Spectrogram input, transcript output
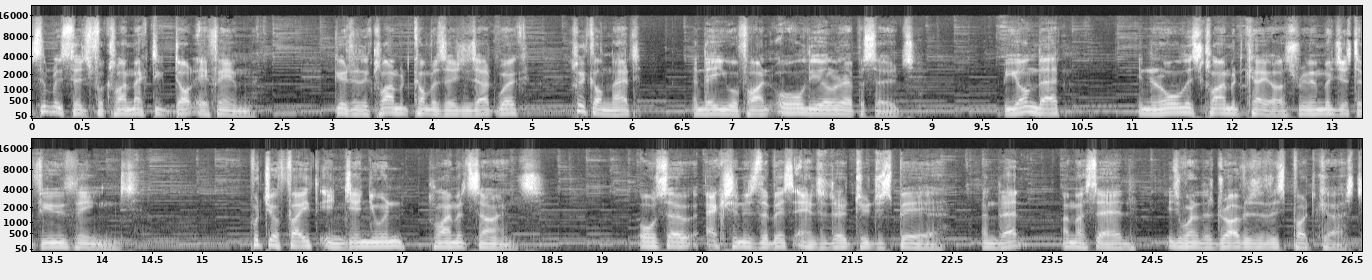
Simply search for climactic.fm. Go to the Climate Conversations artwork Click on that, and there you will find all the earlier episodes. Beyond that, in all this climate chaos, remember just a few things. Put your faith in genuine climate science. Also, action is the best antidote to despair, and that, I must add, is one of the drivers of this podcast.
